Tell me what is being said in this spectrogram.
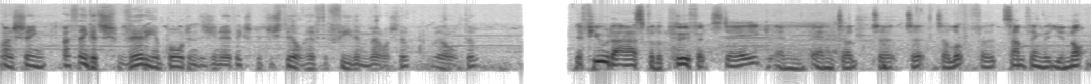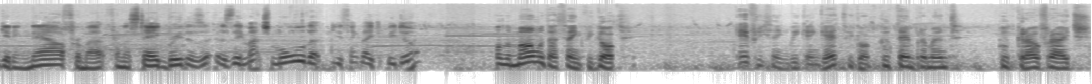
I think I think it's very important the genetics, but you still have to feed them well as too. Well too. If you were to ask for the perfect stag and, and to, to, to, to look for something that you're not getting now from a from a stag breed, is, is there much more that you think they could be doing? On the moment, I think we got everything we can get. We got good temperament, good growth rates,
